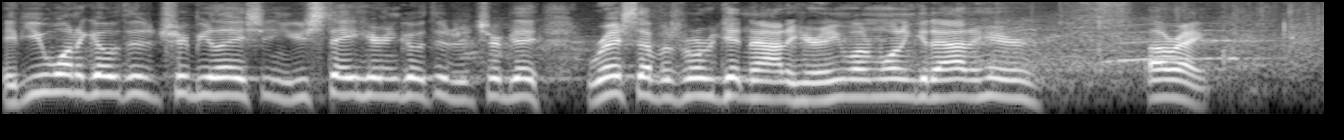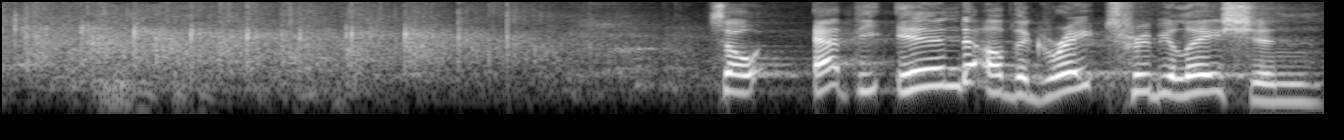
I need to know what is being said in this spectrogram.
If you want to go through the tribulation, you stay here and go through the tribulation. Rest of us, we're getting out of here. Anyone want to get out of here? All right. So at the end of the Great Tribulation,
